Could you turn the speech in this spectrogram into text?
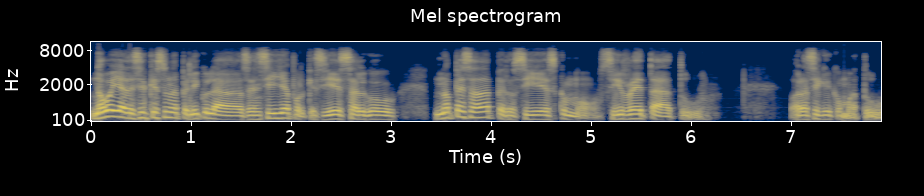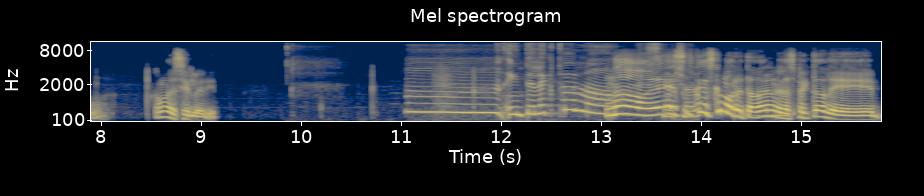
No voy a decir que es una película sencilla porque sí es algo, no pesada, pero sí es como, sí reta a tu... Ahora sí que como a tu... ¿Cómo decirlo, Edith? Intelecto no. No, es, es, como retador en el aspecto de,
